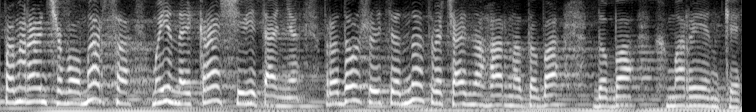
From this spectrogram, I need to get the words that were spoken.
помаранчевого Марса, мої найкращі вітання. Продовжується надзвичайно гарна доба, доба хмаринки.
